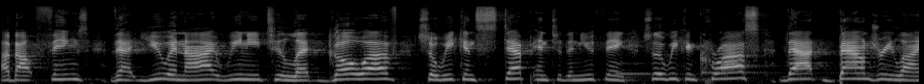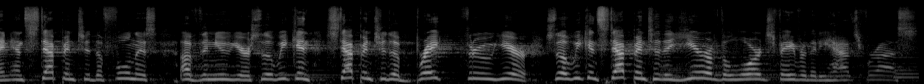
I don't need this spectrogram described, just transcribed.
about things that you and I, we need to let go of so we can step into the new thing, so that we can cross that boundary line and step into the fullness of the new year, so that we can step into the breakthrough year, so that we can step into the year of the Lord's favor that He has for us.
